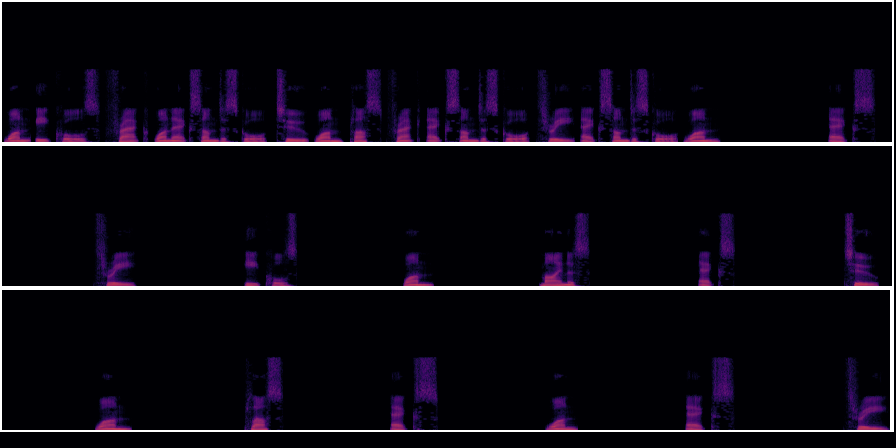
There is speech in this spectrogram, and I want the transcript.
1 equals frac 1 x underscore 2 1 plus frac x underscore 3 x underscore 1 x 3 equals 1 minus x 2 1 plus x 1 x 3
